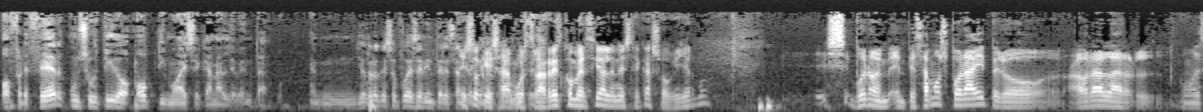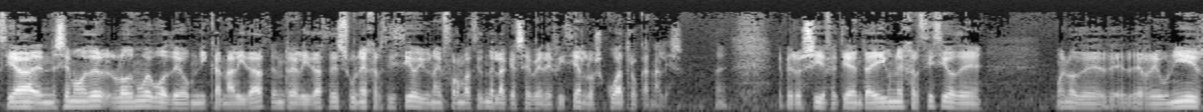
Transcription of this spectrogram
ofrecer un surtido óptimo a ese canal de venta. Yo creo que eso puede ser interesante. ¿Eso que, es vuestra red comercial en este caso, Guillermo? Bueno, em, empezamos por ahí, pero ahora, como decía, en ese modelo nuevo de omnicanalidad, en realidad es un ejercicio y una información de la que se benefician los cuatro canales. ¿eh? Pero sí, efectivamente, hay un ejercicio de, bueno, de, reunir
